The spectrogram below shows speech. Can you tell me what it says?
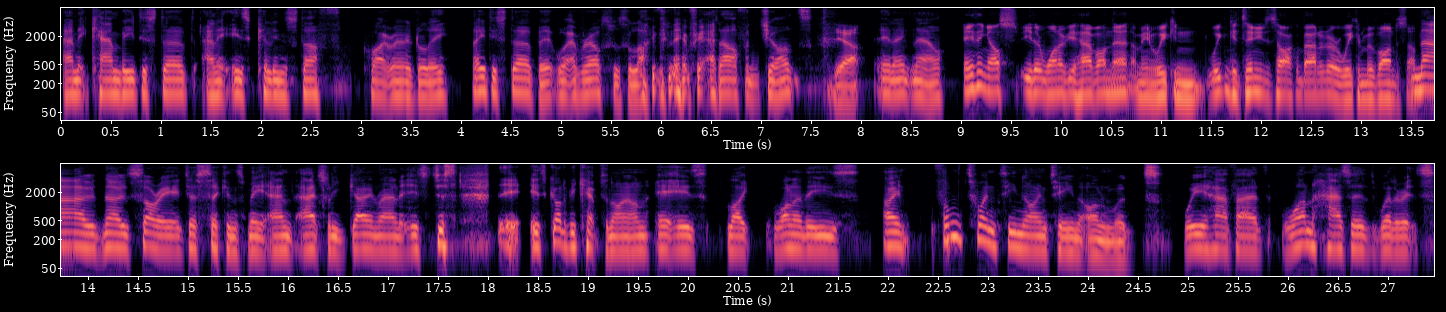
and it can be disturbed, and it is killing stuff quite readily. They disturb it, whatever else was alive in there, if it had half a chance. Yeah. It ain't now. Anything else either one of you have on that? I mean, we can we can continue to talk about it, or we can move on to something. No, no, sorry, it just sickens me. And actually, going around it, it's just, it, it's got to be kept an eye on. It is like one of these. I mean, from 2019 onwards, we have had one hazard, whether it's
